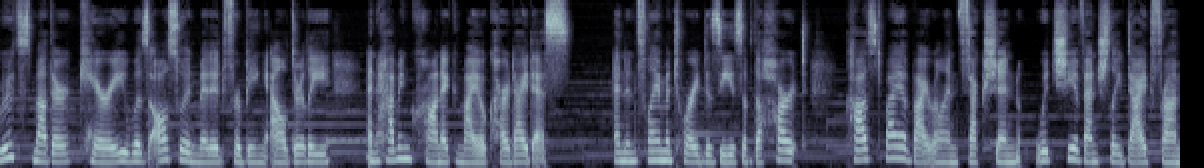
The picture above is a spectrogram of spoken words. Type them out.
Ruth's mother, Carrie, was also admitted for being elderly and having chronic myocarditis, an inflammatory disease of the heart caused by a viral infection, which she eventually died from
